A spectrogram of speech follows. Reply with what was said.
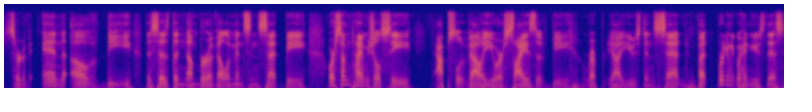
sort of n of b. This says the number of elements in set B. Or sometimes you'll see absolute value or size of b uh, used instead. But we're going to go ahead and use this.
